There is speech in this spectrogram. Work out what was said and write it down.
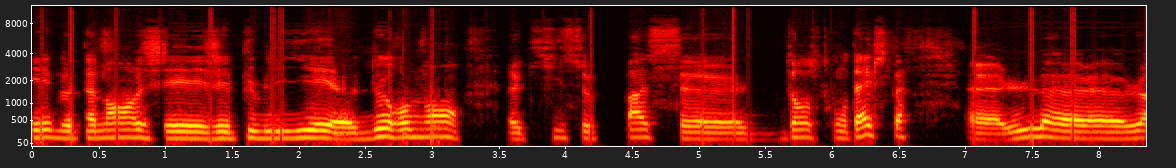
et notamment, j'ai publié deux romans qui se passent dans ce contexte. le,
